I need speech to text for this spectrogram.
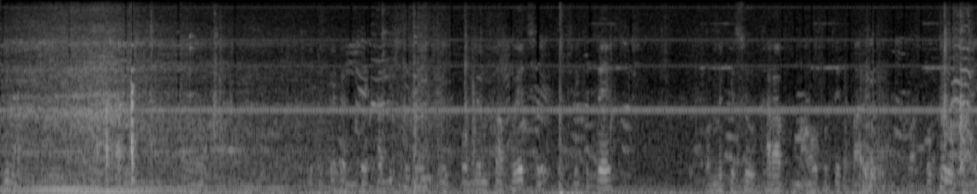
কিনা এটা দেখা দৃষ্টিতেই প্রবলেমটা হয়েছে সেক্ষেত্রে অন্য কিছু খারাপ নাও হতে পারে বা হতেও পারে।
